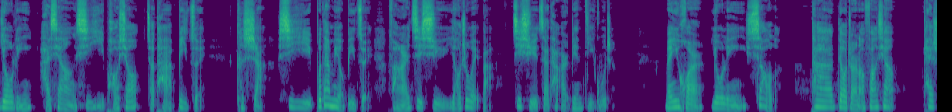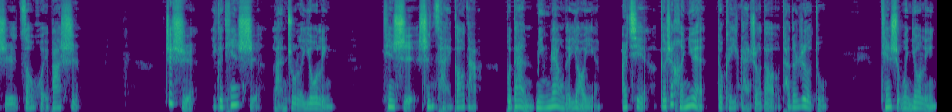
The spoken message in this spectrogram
幽灵还向蜥蜴咆哮，叫它闭嘴。可是啊，蜥蜴不但没有闭嘴，反而继续摇着尾巴，继续在他耳边嘀咕着。没一会儿，幽灵笑了，他调转了方向，开始走回巴士。这时，一个天使拦住了幽灵。天使身材高大，不但明亮的耀眼，而且隔着很远都可以感受到它的热度。天使问幽灵。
